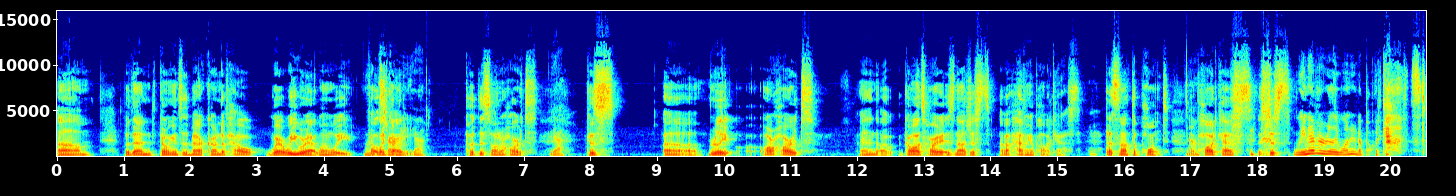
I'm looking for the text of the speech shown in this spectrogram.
Um, but then going into the background of how where we were at when we when felt like started. God Yeah. put this on our hearts, Yeah. because uh, really our heart and uh, God's heart is not just about having a podcast. That's not the point. A podcast is just. We never really wanted a podcast.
